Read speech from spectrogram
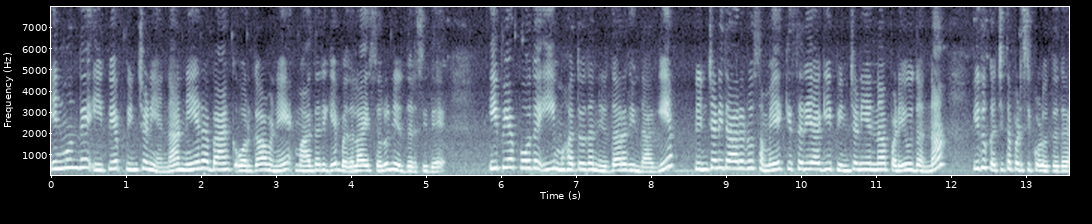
ಇನ್ಮುಂದೆ ಇ ಪಿ ಎಫ್ ಪಿಂಚಣಿಯನ್ನು ನೇರ ಬ್ಯಾಂಕ್ ವರ್ಗಾವಣೆ ಮಾದರಿಗೆ ಬದಲಾಯಿಸಲು ನಿರ್ಧರಿಸಿದೆ. ಇ ಪಿ ಎಫ್ ಒದ ಈ ಮಹತ್ವದ ನಿರ್ಧಾರದಿಂದಾಗಿ ಪಿಂಚಣಿದಾರರು ಸಮಯಕ್ಕೆ ಸರಿಯಾಗಿ ಪಿಂಚಣಿಯನ್ನು ಪಡೆಯುವುದನ್ನು ಇದು ಖಚಿತಪಡಿಸಿಕೊಳ್ಳುತ್ತದೆ.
